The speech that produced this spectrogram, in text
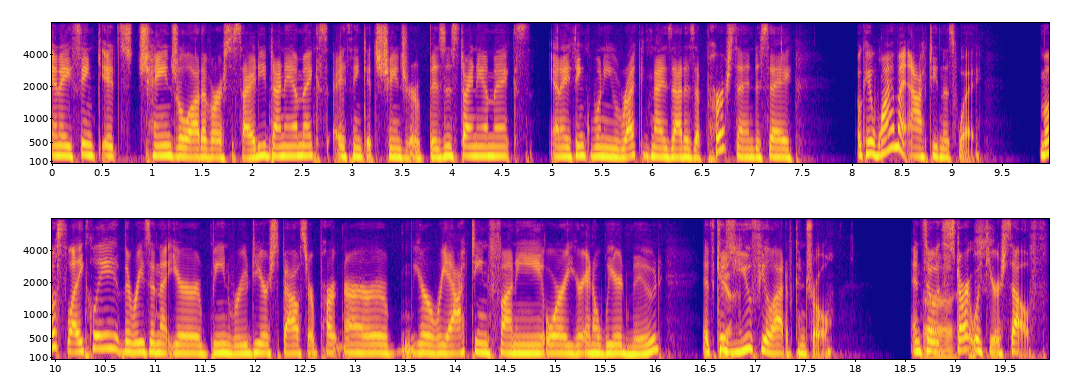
And I think it's changed a lot of our society dynamics. I think it's changed our business dynamics. And I think when you recognize that as a person to say, okay, why am I acting this way? Most likely, the reason that you're being rude to your spouse or partner, you're reacting funny, or you're in a weird mood, it's because Yeah. you feel out of control. And so it's Uh, start with yourself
